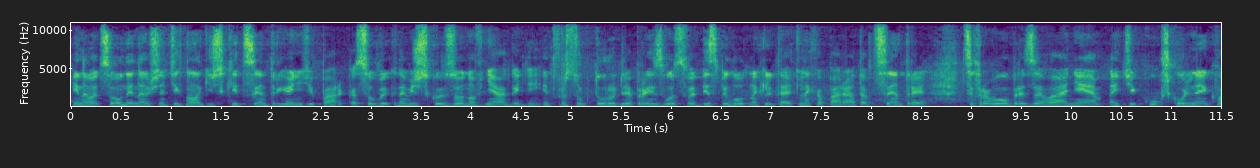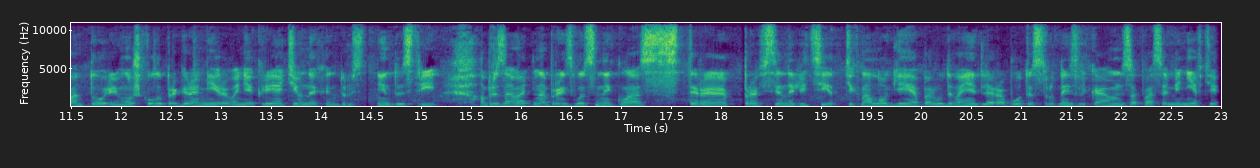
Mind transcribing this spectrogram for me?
Инновационный научно-технологический центр Unity Park, особую экономическую зону в Нягоде, инфраструктуру для производства беспилотных летательных аппаратов, центры цифрового образования, IT-куб, школьные кванториумы, школы программирования, креативных индустрий, образовательно-производственный кластер профессионалитет, технологии и оборудование для работы с трудноизвлекаемыми запасами нефти.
